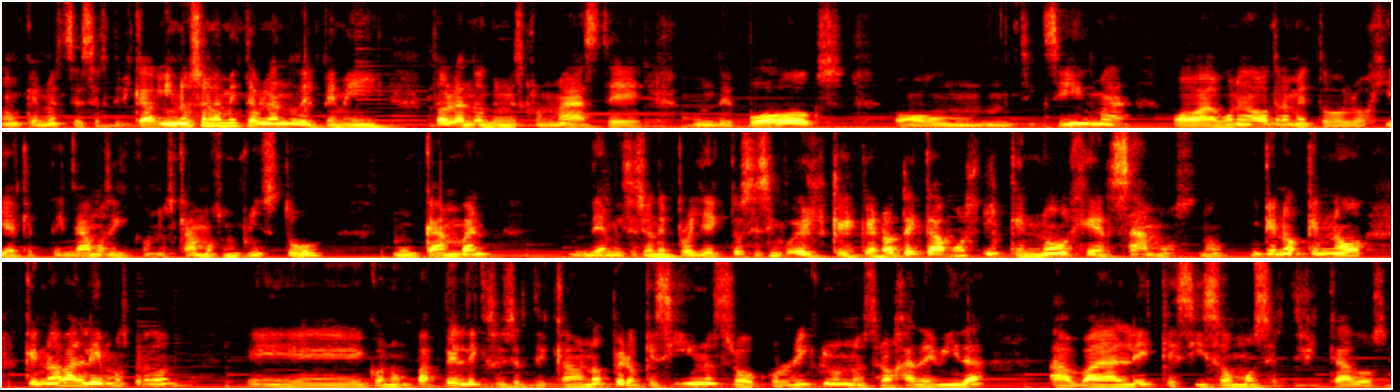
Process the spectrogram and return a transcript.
aunque no esté certificado. Y no solamente hablando del PMI, estoy hablando de un Scrum Master, un DevOps o un Six Sigma o alguna otra metodología que tengamos y que conozcamos, un Prince2, un Kanban de administración de proyectos, es que, que no tengamos y que no ejerzamos, ¿no? Y que no, que no, que no avalemos, perdón, eh, con un papel de que soy certificado, ¿no? Pero que sí nuestro currículum, nuestra hoja de vida avale que sí somos certificados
